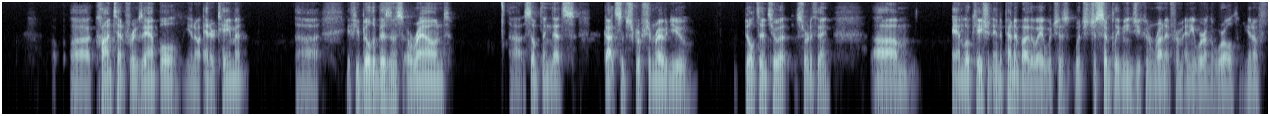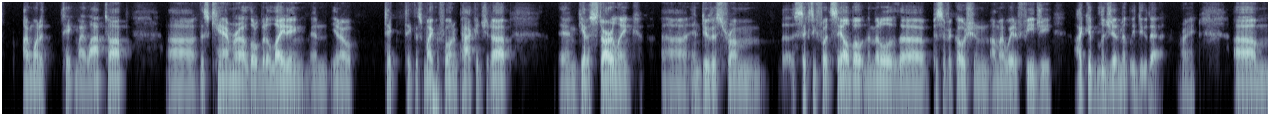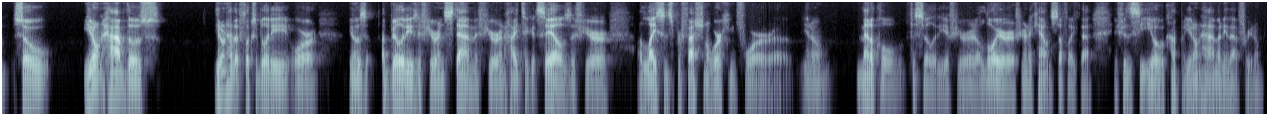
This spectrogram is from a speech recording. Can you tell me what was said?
uh, content, for example, you know, entertainment. Uh, if you build a business around uh, something that's got subscription revenue built into it, sort of thing. Um, and location independent, by the way, which is which just simply means you can run it from anywhere in the world. You know, I want to take my laptop, uh, this camera, a little bit of lighting, and you know, take take this microphone and package it up, and get a Starlink, uh, and do this from a 60 foot sailboat in the middle of the Pacific Ocean on my way to Fiji. I could legitimately do that, right? Um, so you don't have those, you don't have that flexibility or you know those abilities if you're in STEM, if you're in high ticket sales, if you're a licensed professional working for uh, you know medical facility, if you're a lawyer, if you're an accountant, stuff like that. If you're the CEO of a company, you don't have any of that freedom.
